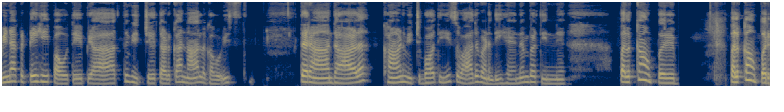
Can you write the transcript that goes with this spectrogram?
ਬਿਨਾਂ ਕੱਟੇ ਹੀ ਪਾਓ ਤੇ ਪਿਆਜ਼ ਵਿੱਚ ਤੜਕਾ ਨਾ ਲਗਾਓ। ਇਸ ਤਰ੍ਹਾਂ ਦਾਲ ਖਾਣ ਵਿੱਚ ਬਹੁਤ ਹੀ ਸਵਾਦ ਬਣਦੀ ਹੈ। ਨੰਬਰ 3 ਪਲਕਾਂ ਉੱਪਰ ਪਲਕਾਂ ਉੱਪਰ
